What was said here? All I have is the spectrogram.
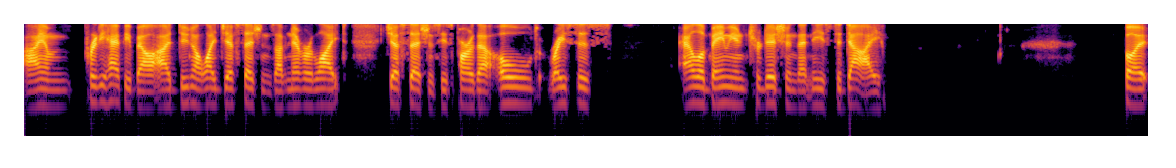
I am pretty happy about. I do not like Jeff Sessions. I've never liked Jeff Sessions. He's part of that old racist Alabamian tradition that needs to die. But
